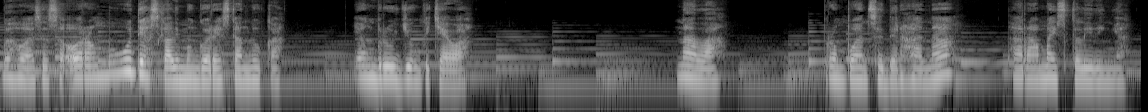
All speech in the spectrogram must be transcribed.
bahwa seseorang mudah sekali menggoreskan luka yang berujung kecewa. Nala, perempuan sederhana, tak ramai sekelilingnya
